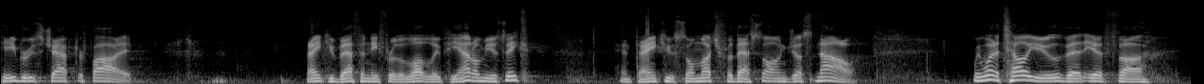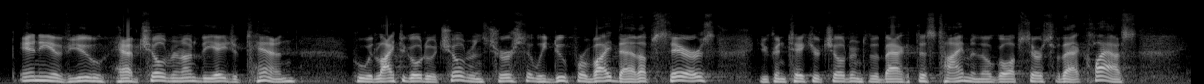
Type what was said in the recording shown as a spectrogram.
Hebrews chapter 5. Thank you, Bethany, for the lovely piano music, and thank you so much for that song just now. We want to tell you that if uh, any of you have children under the age of 10 who would like to go to a children's church, that we do provide that upstairs. You can take your children to the back at this time, and they'll go upstairs for that class.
